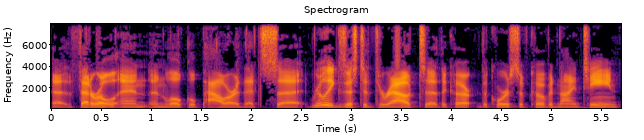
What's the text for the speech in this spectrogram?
uh, federal and, and local power that's uh, really existed throughout uh, the, co- the course of COVID 19.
